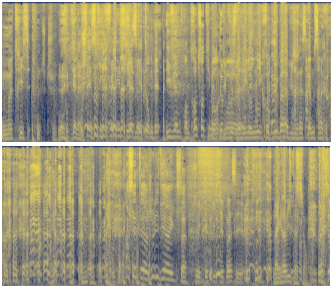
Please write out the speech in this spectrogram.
motrices. Il y a la chaise qui fait les La chaise qui est siennes. tombée. Il vient de prendre 30 cm Bon, de du moins. coup, je vais régler le micro plus bas, puis je reste comme ça. Quoi. Ah, c'était un joli direct, ça. Mais qu'est-ce qui s'est passé La gravitation. Ça.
